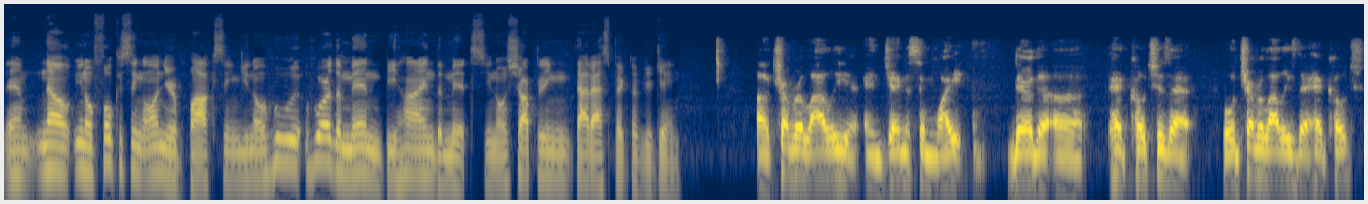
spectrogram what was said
Now, you know, focusing on your boxing, you know, who who are the men behind the mitts, you know, sharpening that aspect of your game? Uh, Trevor Lally and Jamison White. They're the uh, head coaches at. Well, Trevor Lally is the head coach,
